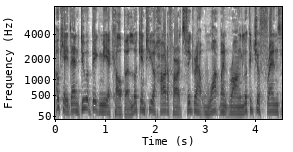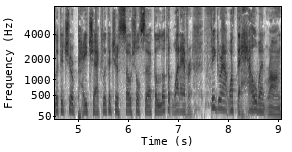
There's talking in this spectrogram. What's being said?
Okay, then do a big mea culpa. Look into your heart of hearts. Figure out what went wrong. Look at your friends. Look at your paycheck. Look at your social circle. Look at whatever. Figure out what the hell went wrong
